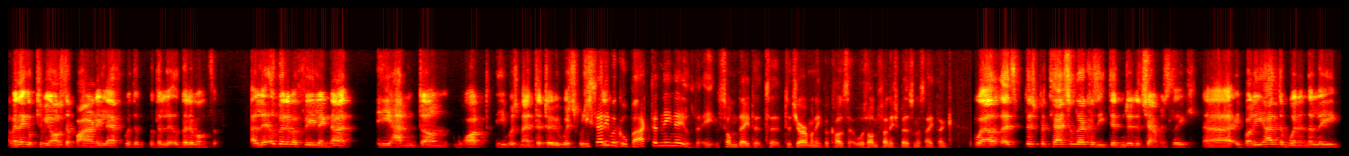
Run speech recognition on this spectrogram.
I mean, I think to be honest, at Bayern, he left with a with a little bit of a, a little bit of a feeling that he hadn't done what he was meant to do, which was He said he would go back, didn't he, Neil, someday to, to, to Germany because it was unfinished business. I think. Well, there's, there's potential there because he didn't do the Champions League, uh, but he had them winning the league.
